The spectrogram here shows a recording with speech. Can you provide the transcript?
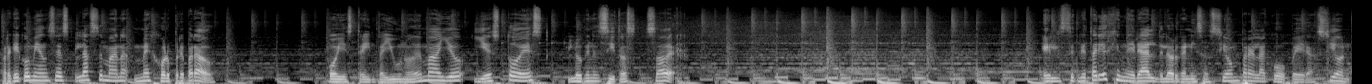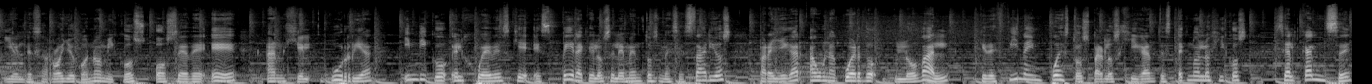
para que comiences la semana mejor preparado. Hoy es 31 de mayo y esto es lo que necesitas saber. El secretario general de la Organización para la Cooperación y el Desarrollo Económicos, OCDE, Ángel Gurria, indicó el jueves que espera que los elementos necesarios para llegar a un acuerdo global que defina impuestos para los gigantes tecnológicos se alcance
